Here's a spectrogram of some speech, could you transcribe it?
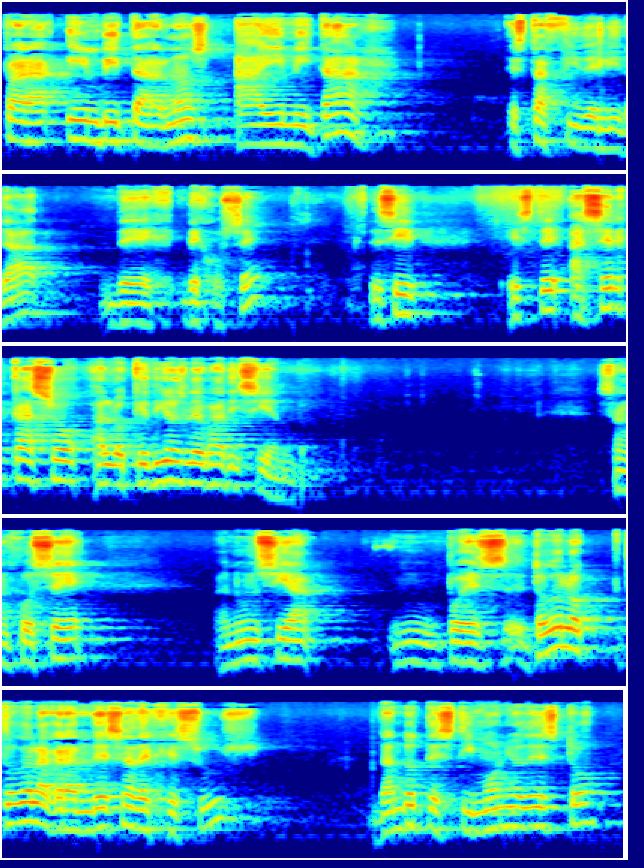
para invitarnos a imitar esta fidelidad de, de José. Es decir, este, hacer caso a lo que Dios le va diciendo. San José anuncia mm, pues toda la grandeza de Jesús, dando testimonio de esto,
